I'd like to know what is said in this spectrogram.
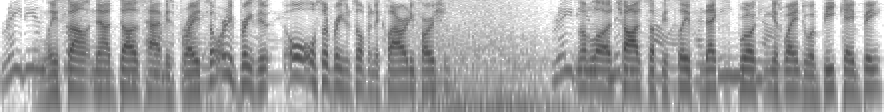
Lee Silent now does have his Braid, so already brings him, also brings himself into Clarity Potion. Not a lot of charges up his sleeve. Next, working his way into a BKB.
